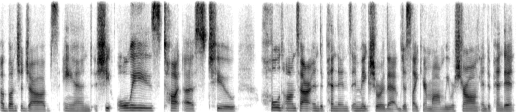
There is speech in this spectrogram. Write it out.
a bunch of jobs, and she always taught us to hold on to our independence and make sure that just like your mom, we were strong, independent,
